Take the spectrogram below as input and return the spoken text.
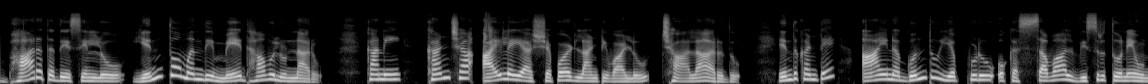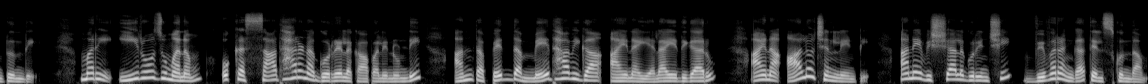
భారతదేశంలో ఎంతోమంది మేధావులున్నారు. కాని కంచ ఐలయ్య షెపర్డ్ లాంటి వాళ్ళు చాలా అరుదు. ఎందుకంటే ఆయన గొంతు ఎప్పుడూ ఒక సవాల్ విసురుతూనే ఉంటుంది. మరి ఈరోజు మనం ఒక సాధారణ గొర్రెల కాపలి నుండి అంత పెద్ద మేధావిగా ఆయన ఎలా ఎదిగారు? ఆయన ఆలోచనలేంటి? అనే విషయాల గురించి వివరంగా తెలుసుకుందాం.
